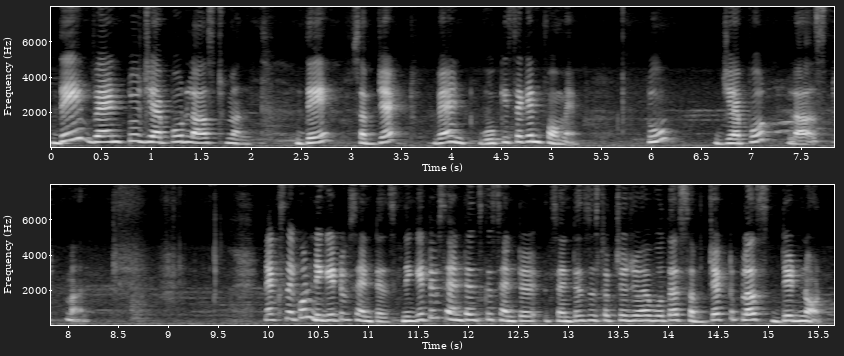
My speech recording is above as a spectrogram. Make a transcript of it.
They went to Jaipur last month they subject went go की सेकेंड फॉर्म है to Jaipur last month next देखो निगेटिव सेंटेंस निगेटिव सेंटेंस के सेंटेंस स्ट्रक्चर जो है वो होता है subject plus did not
